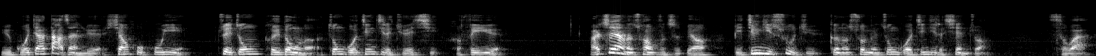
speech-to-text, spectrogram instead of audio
与国家大战略相互呼应，最终推动了中国经济的崛起和飞跃。而这样的创富指标比经济数据更能说明中国经济的现状。此外，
